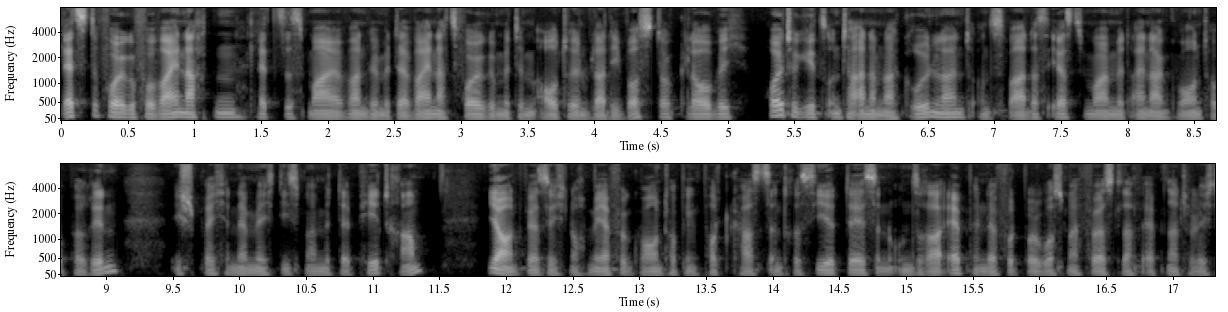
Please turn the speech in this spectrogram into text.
Letzte Folge vor Weihnachten. Letztes Mal waren wir mit der Weihnachtsfolge mit dem Auto in Vladivostok, glaube ich. Heute geht es unter anderem nach Grönland und zwar das erste Mal mit einer Groundhopperin. Ich spreche nämlich diesmal mit der Petra. Ja, und wer sich noch mehr für Groundhopping-Podcasts interessiert, der ist in unserer App, in der Football Was My First Love App natürlich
